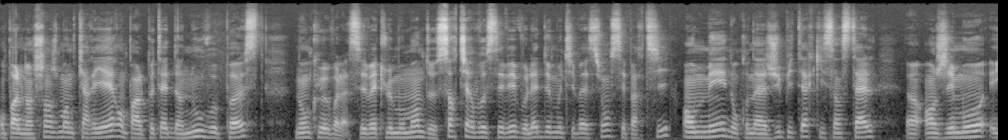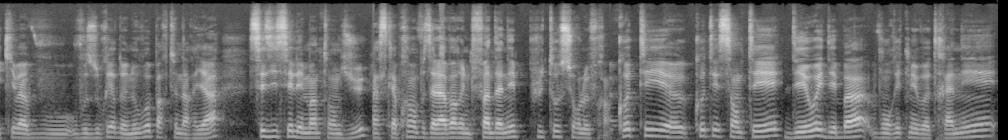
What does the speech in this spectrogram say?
On parle d'un changement de carrière, on parle peut-être d'un nouveau poste. Donc euh, voilà, ça va être le moment de sortir vos CV, vos lettres de motivation, c'est parti. En mai, donc on a Jupiter qui s'installe euh, en Gémeaux et qui va vous, ouvrir de nouveaux partenariats. Saisissez les mains tendues parce qu'après vous allez avoir une fin d'année plutôt sur le frein. Côté, euh, côté santé, des hauts et des bas vont rythmer votre année.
